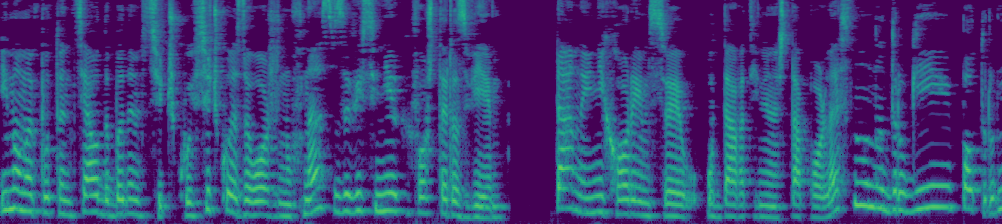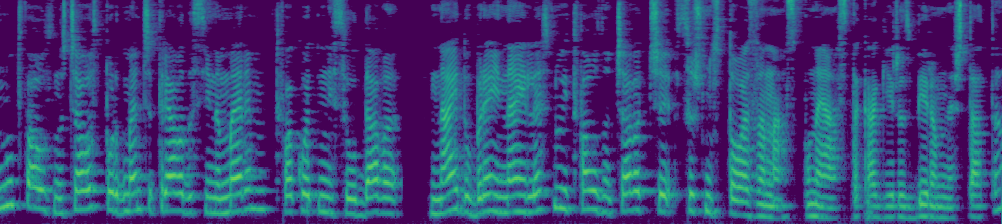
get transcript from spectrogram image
имаме потенциал да бъдем всичко и всичко е заложено в нас, зависи ние какво ще развием. Да, на едни хора им се отдават и неща по-лесно, на други по-трудно. Това означава, според мен, че трябва да си намерим това, което ни се отдава най-добре и най-лесно и това означава, че всъщност то е за нас. Поне аз така ги разбирам нещата.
